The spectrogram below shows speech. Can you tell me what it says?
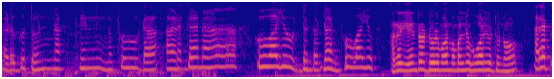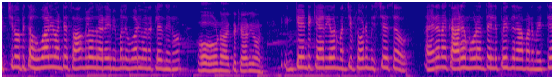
అడుగుతున్నా నిన్ను కూడా అడగనా? Who are you done done done who are you అరే ఏంట్రా డోరేమాన్? మమ్మల్ని హువారి అంటున్నావు? అరే పిచ్చి నోపిత హూ ఆర్ యు అంటే సాంగ్లో రెడీ మిమ్మల్ని హూ ఆర్ యు అనట్లేదు నేను. ఓ అవునా అయితే క్యారీ ఆన్ ఇంకేంటి క్యారీ ఆన్ మంచి ఫ్లోని మిస్ చేసావు. అయినా నాకు ఆడే మూడంతా వెళ్ళిపోయిందిరా మనమైతే.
